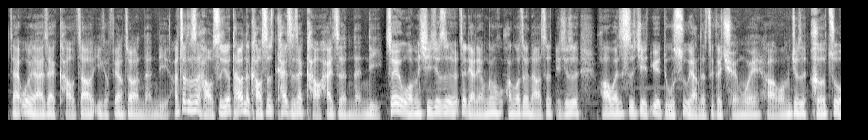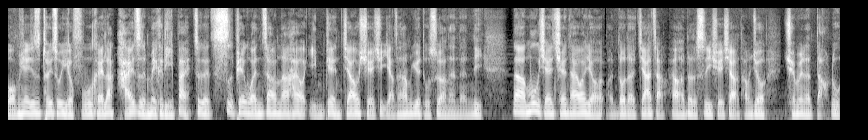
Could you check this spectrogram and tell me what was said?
在未来在考招一个非常重要的能力啊，这个是好事，就台湾的考试开始在考孩子的能力。所以我们其实就是这两年，我们跟黄国珍老师，也就是华文世界阅读素养的这个权威好，我们就是合作，我们现在就是推出一个服务，可以让孩子每个礼拜这个四篇文章，然后还有影片教学，去养成他们阅读素养的能力。那目前全台湾有很多的家长，还有很多的私立学校，他们就全面的导入。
